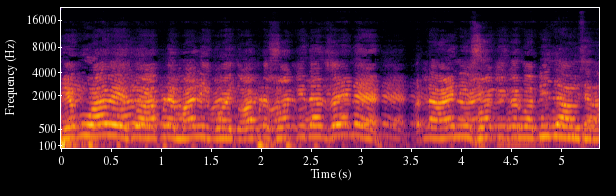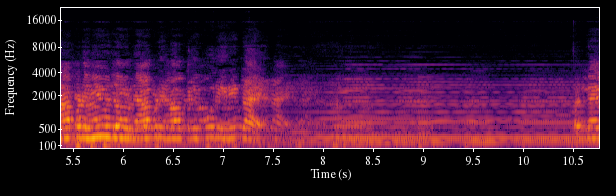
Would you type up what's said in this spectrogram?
ભેગું આવે, જો આપણે માલિક હોય તો આપણે ચોકીદાર થઈ ને એટલે આની શોખી કરવા બીજા આવશે ને આપણે વ્યુ જાવ ને આપણી નોકરી પૂરી રિટાયર. એટલે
